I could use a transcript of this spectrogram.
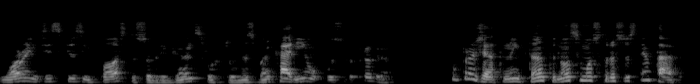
Warren disse que os impostos sobre grandes fortunas bancariam o custo do programa. O projeto, no entanto, não se mostrou sustentável,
